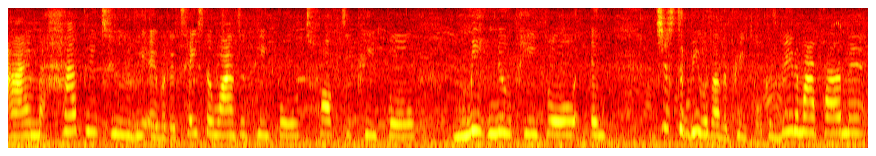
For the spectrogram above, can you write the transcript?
I'm happy to be able to taste the wines with people, talk to people, meet new people, and just to be with other people. Because being in my apartment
